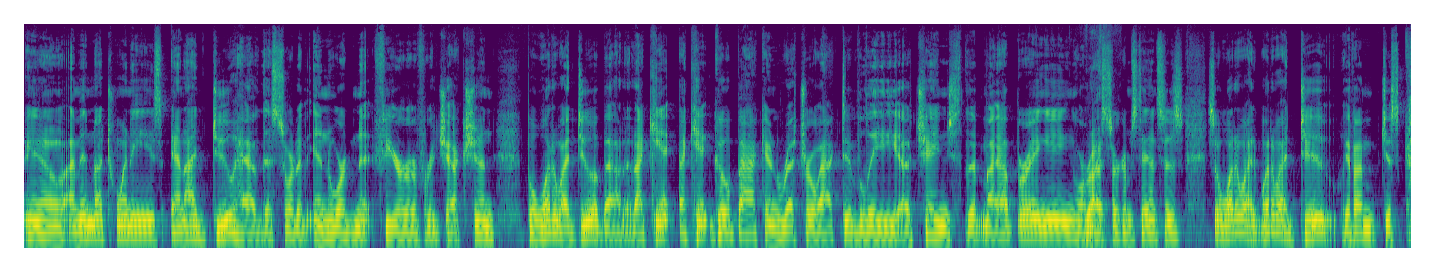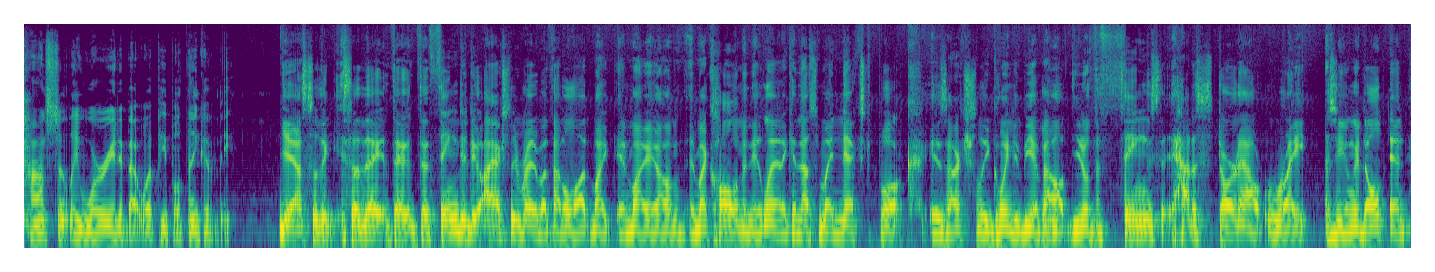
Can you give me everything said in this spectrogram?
you know, I'm in my 20s and I do have this sort of inordinate fear of rejection, but what do I do about it? I can't I can't go back and retroactively uh, change the, my upbringing or my circumstances. So what do I what do I do if I'm just constantly worried about what people think of me? Yeah, so the so the, the the thing to do, I actually write about that a lot in my in my um, in my column in the Atlantic, and that's my next book is actually going to be about mm. you know the things that, how to start out right as a young adult, and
